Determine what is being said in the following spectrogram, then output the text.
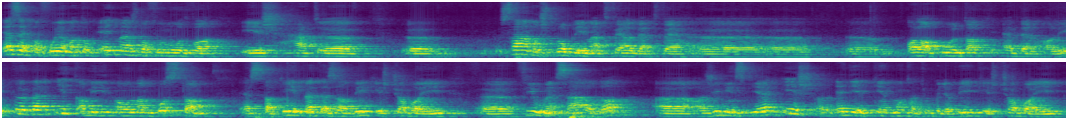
ezek a folyamatok egymásba fonódva, és hát ö, ö, számos problémát felvetve ö, ö, ö, alakultak ebben a légkörben. Itt, ami, ahonnan hoztam ezt a képet, ez a Békés Csabai fiúme szálloda, a Zsilinszkiek, és egyébként mondhatjuk, hogy a Békés Csabai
